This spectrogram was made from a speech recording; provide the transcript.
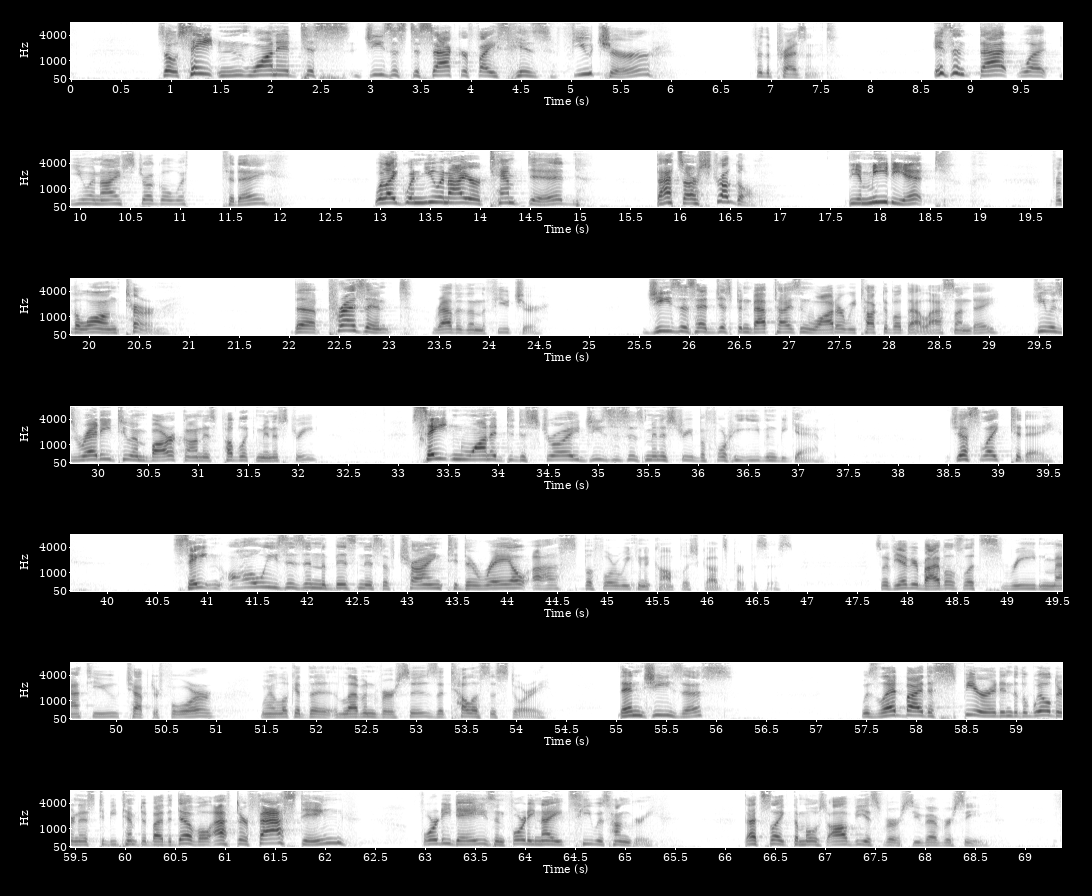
So Satan wanted to, Jesus to sacrifice his future for the present. Isn't that what you and I struggle with today? Well, like when you and I are tempted, that's our struggle. The immediate for the long term. The present rather than the future. Jesus had just been baptized in water. We talked about that last Sunday. He was ready to embark on his public ministry. Satan wanted to destroy Jesus' ministry before he even began. Just like today, Satan always is in the business of trying to derail us before we can accomplish God's purposes. So if you have your Bibles, let's read Matthew chapter 4. We're going to look at the 11 verses that tell us the story. Then Jesus, was led by the Spirit into the wilderness to be tempted by the devil. After fasting 40 days and 40 nights, he was hungry. That's like the most obvious verse you've ever seen.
